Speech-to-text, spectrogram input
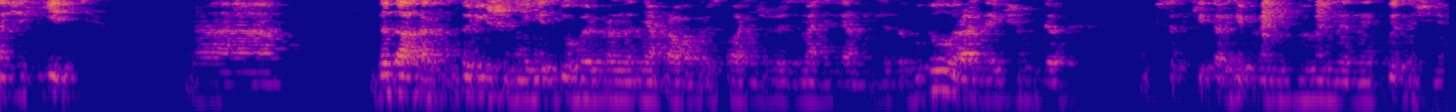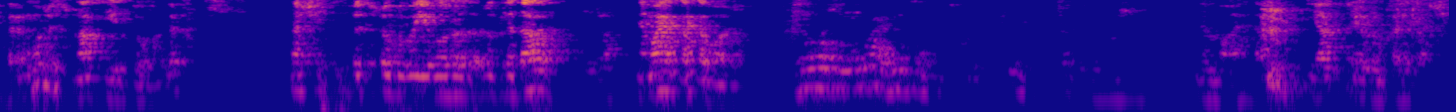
Значить, є е, додаток до рішення, є договір про надання права користування чужої земельної ділянки для забудови. Разі, якщо буде все-таки торги пройдуть визначений переможець, у нас є договір. Значить, до цього ви його роз- розглядали? Немає зауважень? Ну, може, немає, ну там так може. Немає, так? Я прийому передачу.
